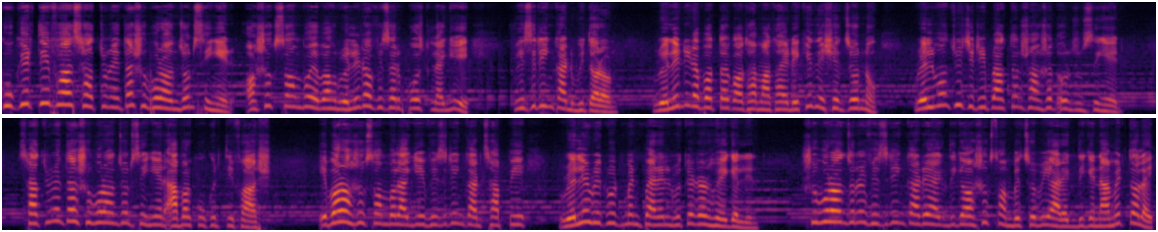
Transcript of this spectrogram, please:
কুকীর্তি ফাঁস ছাত্রনেতা শুভরঞ্জন সিংয়ের। অশোক স্তম্ভ এবং রেলের অফিসার পোস্ট লাগিয়ে ভিজিটিং কার্ড বিতরণ। রেলের নিরাপত্তার কথা মাথায় রেখে দেশের জন্য রেলমন্ত্রী চিঠি প্রাক্তন সাংসদ অর্জুন সিংয়ের। ছাত্রনেতা শুভরঞ্জন সিংয়ের আবার কুকীর্তি ফাঁস। এবার অশোক স্তম্ভ লাগিয়ে ভিজিটিং কার্ড ছাপিয়ে রেলের রিক্রুটমেন্ট প্যানেল উইকেটার হয়ে গেলেন। শুভরঞ্জনের ভিজিটিং কার্ডে একদিকে অশোক স্তম্ভের ছবি আর একদিকে নামের তলায়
